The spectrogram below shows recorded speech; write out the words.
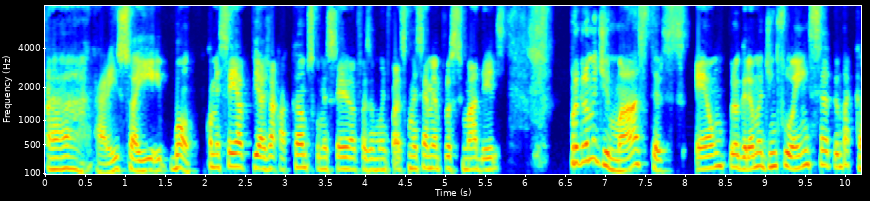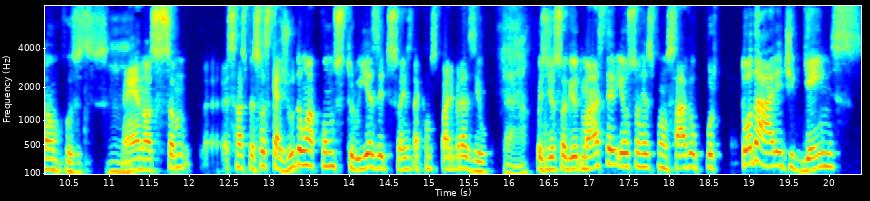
Ah, cara, isso aí. Bom, comecei a viajar com a Campus, comecei a fazer um monte de palestras, comecei a me aproximar deles. O programa de Masters é um programa de influência dentro da Campus. Hum. Né? Nós somos são as pessoas que ajudam a construir as edições da Campus Party Brasil. Tá. Hoje em dia eu sou Guildmaster e eu sou responsável por toda a área de games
